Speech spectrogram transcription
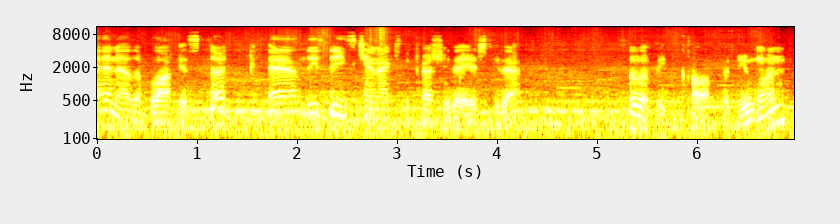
And now the block is stuck, and these things can't actually crush you, they just do that. So let me call up a new one.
